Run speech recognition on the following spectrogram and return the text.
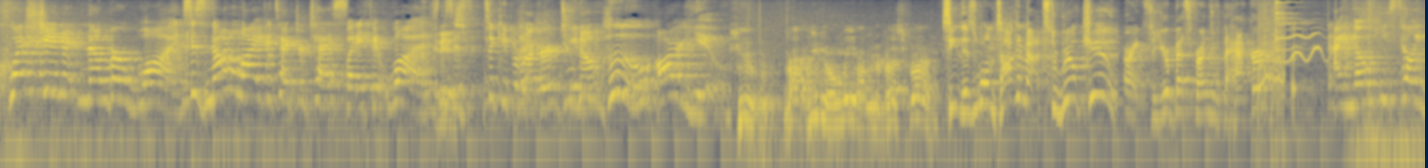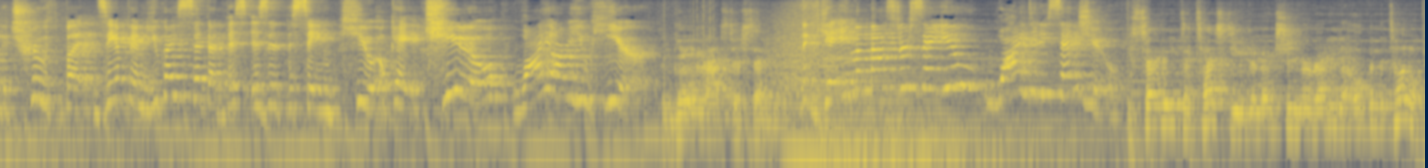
Question number one. This is not a lie detector test, but if it was, It this is. To keep a record, you know. Who are you? Q. Matt, you know me. I'm your best friend. See, this is what I'm talking about. It's the real Q. All right, so you're best friends with the hacker? I know he's telling the truth, but Zamfam, you guys said that this isn't the same Q. Okay, Q, why are you here? The Game Master sent me. The Game Master sent you? Why did he send you? He sent me to test you to make sure you're ready to open the tunnel.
